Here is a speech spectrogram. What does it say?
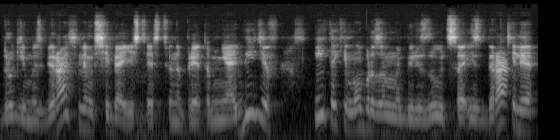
другим избирателям, себя, естественно, при этом не обидев, и таким образом мобилизуются избиратели.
